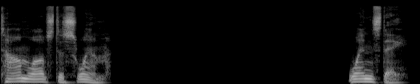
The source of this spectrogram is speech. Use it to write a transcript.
Tom loves to swim. Wednesday.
